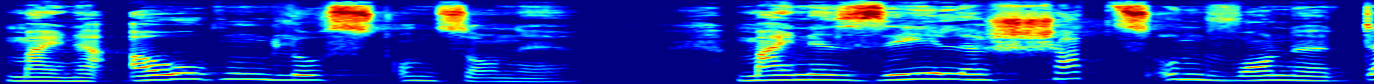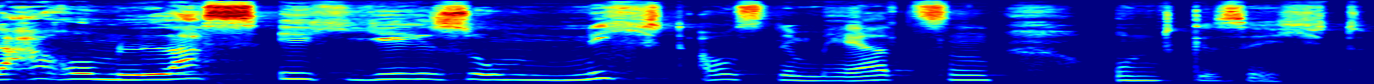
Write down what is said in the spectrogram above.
meine Augen Lust und Sonne, meine Seele Schatz und Wonne. Darum lass ich Jesum nicht aus dem Herzen und Gesicht.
